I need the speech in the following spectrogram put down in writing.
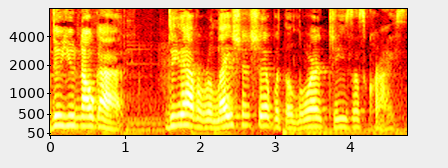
Do you know God? Do you have a relationship with the Lord Jesus Christ?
